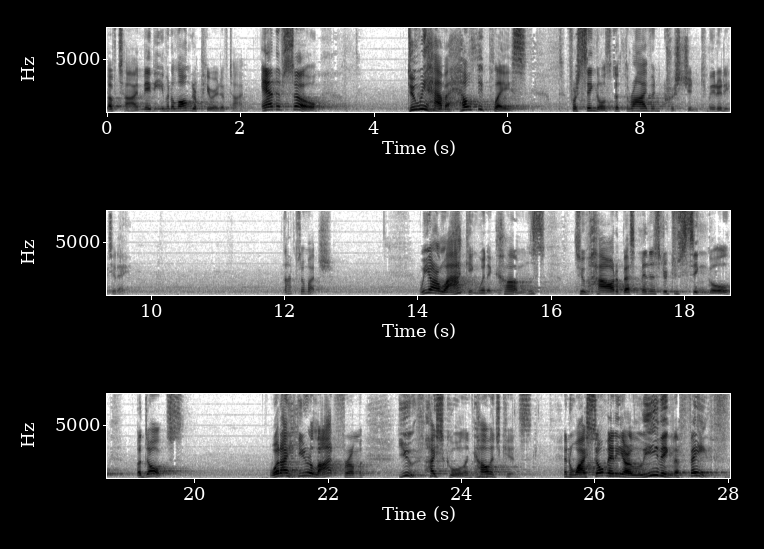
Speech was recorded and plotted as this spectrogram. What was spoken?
of time, maybe even a longer period of time. And if so, do we have a healthy place for singles to thrive in Christian community today? Not so much. We are lacking when it comes to how to best minister to single adults. What I hear a lot from youth, high school, and college kids, and why so many are leaving the faith,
